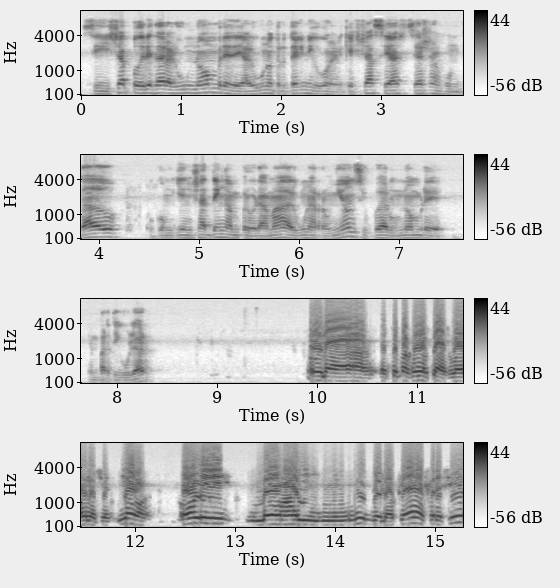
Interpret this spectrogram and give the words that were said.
si ya podrías dar algún nombre de algún otro técnico con el que ya se, ha- se hayan juntado o con quien ya tengan programada alguna reunión, si puede dar un nombre en particular. Hola, Tomás, ¿cómo estás? Buenas noches. No, hoy no hay ninguno de los que han ofrecido,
